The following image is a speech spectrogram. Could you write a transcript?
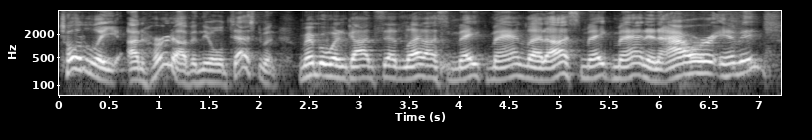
totally unheard of in the Old Testament. Remember when God said, Let us make man, let us make man in our image?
